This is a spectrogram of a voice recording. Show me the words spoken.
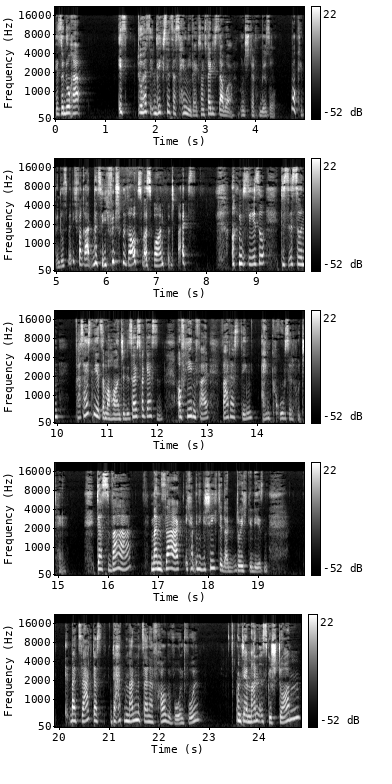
Er so, Nora, ist, du hörst, legst jetzt das Handy weg, sonst werde ich sauer. Und ich dachte mir so, okay, wenn du es mir nicht verraten willst, ich finde schon raus, was Haunted heißt. Und sehe so, das ist so ein, was heißt denn jetzt nochmal Haunted? Das habe ich vergessen. Auf jeden Fall war das Ding ein Gruselhotel. Das war, man sagt, ich habe mir die Geschichte dann durchgelesen. Man sagt, dass da hat ein Mann mit seiner Frau gewohnt wohl und der Mann ist gestorben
